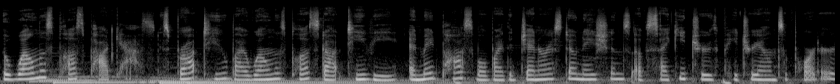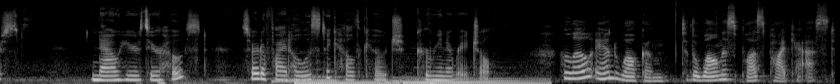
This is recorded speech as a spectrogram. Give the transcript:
The Wellness Plus podcast is brought to you by WellnessPlus.tv and made possible by the generous donations of Psyche Truth Patreon supporters. Now, here's your host, certified holistic health coach, Karina Rachel. Hello and welcome to the Wellness Plus podcast.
